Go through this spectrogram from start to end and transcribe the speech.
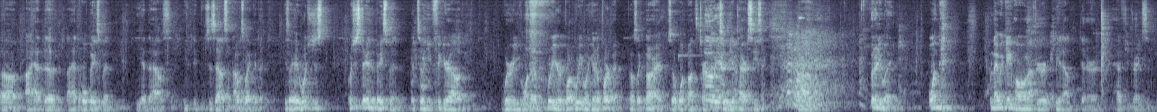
Um, I had the I had the whole basement. He had the house. He, it was his house, and I was like, he's like, hey, why don't you just why don't you stay in the basement until you figure out where you want to where your where you want to get an apartment. And I was like, all right. So one month turned Oh, yeah. into the entire season. Um, but anyway, one one night we came home after being out to dinner and had a few drinks, and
